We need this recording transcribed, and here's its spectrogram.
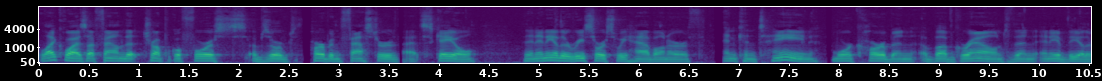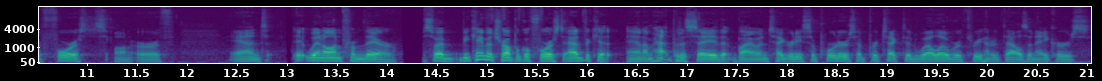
Likewise, I found that tropical forests absorbed carbon faster at scale than any other resource we have on Earth and contain more carbon above ground than any of the other forests on Earth. And it went on from there. So I became a tropical forest advocate, and I'm happy to say that biointegrity supporters have protected well over 300,000 acres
